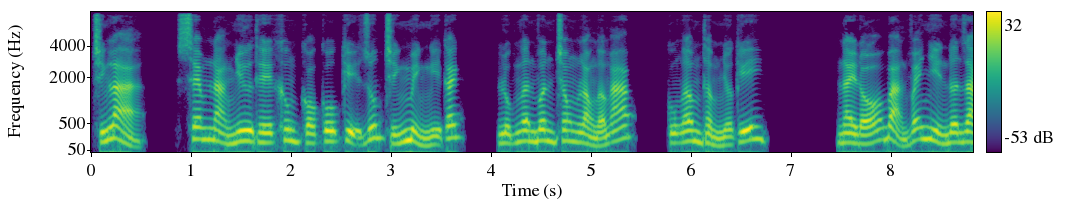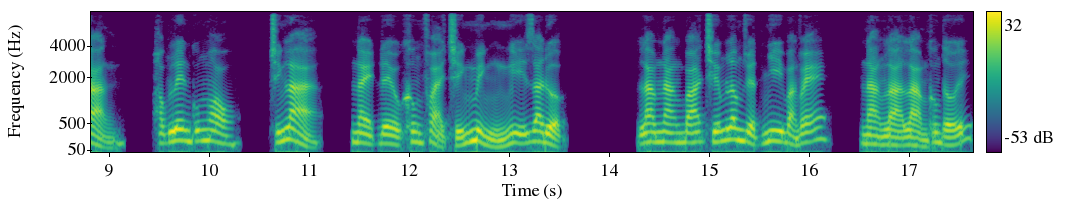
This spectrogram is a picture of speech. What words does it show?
Chính là, xem nàng như thế không có cô kỵ giúp chính mình nghĩ cách, Lục Ngân Vân trong lòng ấm áp, cũng âm thầm nhớ kỹ. Này đó bản vẽ nhìn đơn giản, học lên cũng mau, chính là, này đều không phải chính mình nghĩ ra được. Làm nàng bá chiếm Lâm Duyệt Nhi bản vẽ, nàng là làm không tới.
